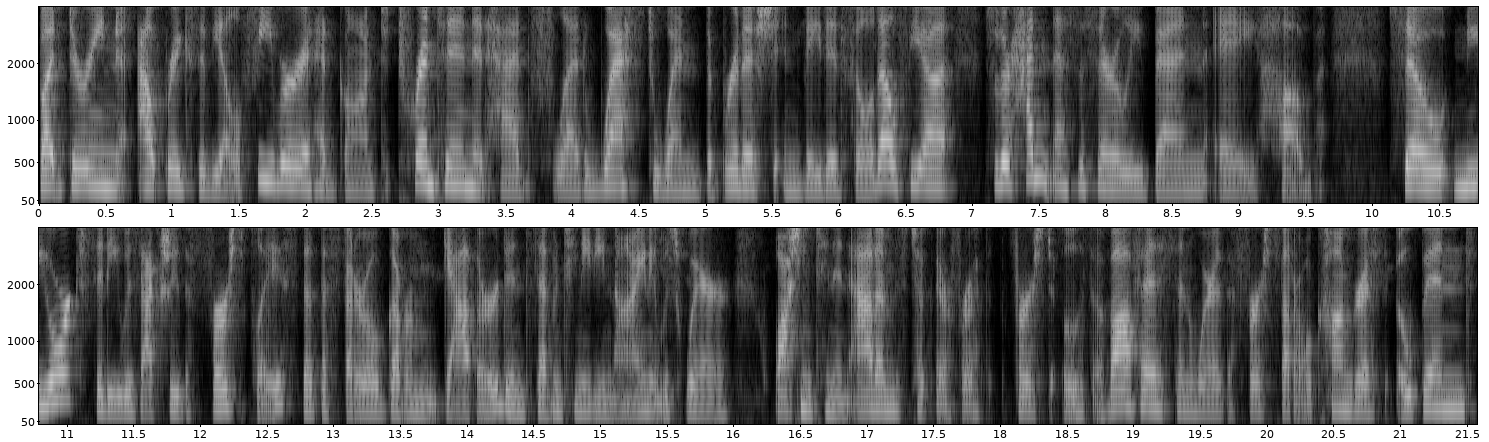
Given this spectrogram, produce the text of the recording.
But during outbreaks of yellow fever, it had gone to Trenton, it had fled west when the British invaded Philadelphia, so there hadn't necessarily been a hub. So, New York City was actually the first place that the federal government gathered in 1789. It was where Washington and Adams took their first, oath of office and where the first federal Congress opened.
